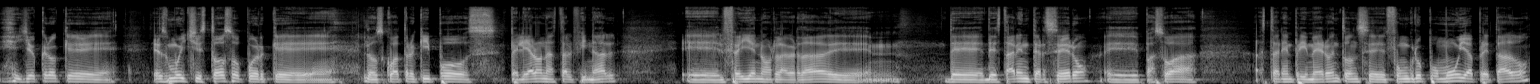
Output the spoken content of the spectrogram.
Yo creo que es muy chistoso porque los cuatro equipos pelearon hasta el final. Eh, el Feyenoord, la verdad, eh, de, de, estar en tercero, eh, pasó a, a, estar en primero. Entonces fue un grupo muy apretado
